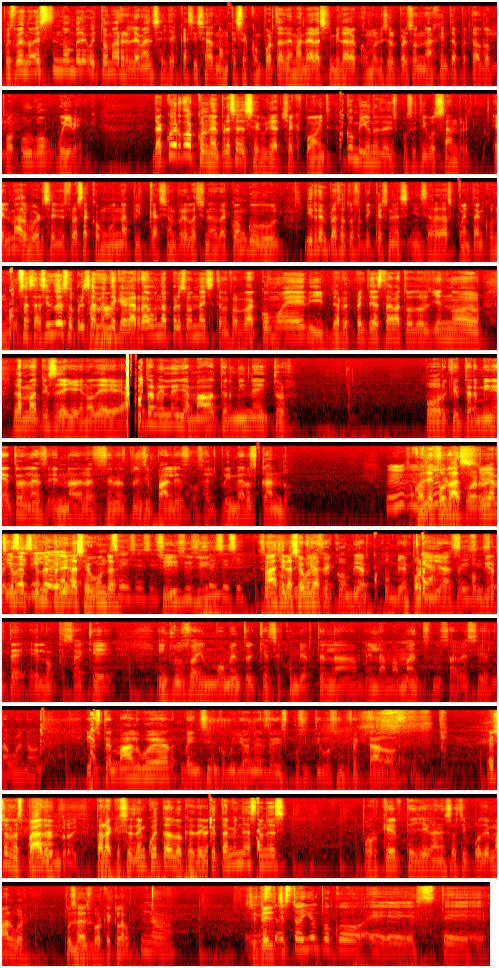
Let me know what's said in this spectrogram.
Pues bueno, este nombre hoy toma relevancia ya casi se que se comporta de manera similar a como lo hizo el personaje interpretado por Hugo Weaving. De acuerdo con la empresa de seguridad Checkpoint, con millones de dispositivos Android, el malware se disfraza como una aplicación relacionada con Google y reemplaza otras aplicaciones instaladas cuentan con... O sea, está haciendo eso precisamente Ajá. que agarraba a una persona y se transformaba como él y de repente ya estaba todo lleno, la Matrix de lleno de... Yo también le llamaba Terminator. Porque Terminator en, las- en una de las escenas principales, o sea, el primero es Kando. ¿Cuál de Mm, todas? ¿Se Yo, ya- acuerdan? yo me, yo me perdí en la segunda. Sí, sí, sí. Sí, sí, sí. Sí, sí, sí. Se Ah, sí, la segunda. se convierte, convierte Por- ya Sí, se sí, sí. convierte en lo que sea que. Incluso hay un momento en que se convierte en la, en la mamá, entonces no sabes si es la buena o la. Y este malware, 25 millones de dispositivos infectados. Eso no es padre. Android. Para que se den cuenta de lo que deben. Que también es, es por qué te llegan esos tipos de malware. ¿Tú sabes por qué, Clau? No. Si te- Est- Estoy un poco, eh, este,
